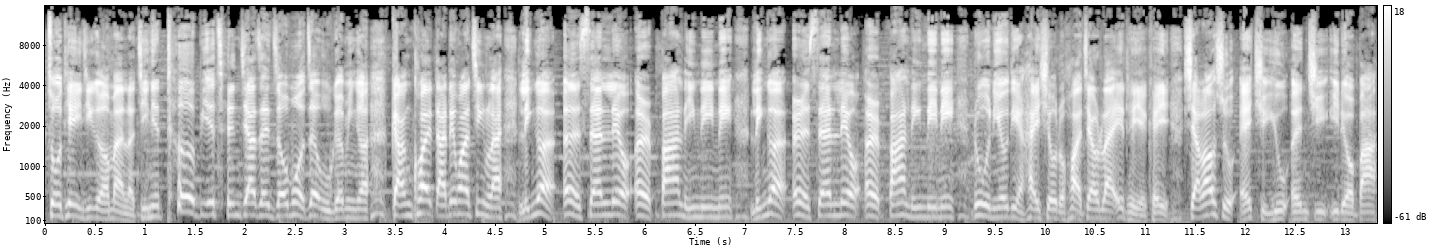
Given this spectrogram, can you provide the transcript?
昨天已经额满了，今天特别增加在周末这五个名额，赶快打电话进来，零二二三六二八零零零零二。二三六二八零零零，如果你有点害羞的话，加入来 it 也可以。小老鼠 H U N G 一六八，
